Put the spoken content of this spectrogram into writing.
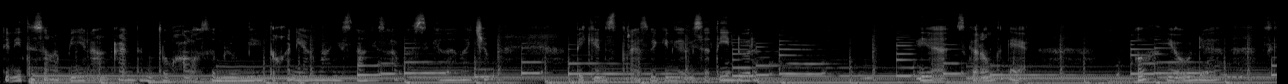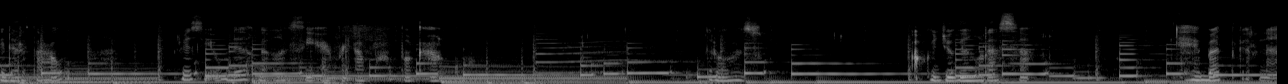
Dan itu sangat menyenangkan tentu. Kalau sebelumnya itu kan yang nangis-nangis apa segala macam bikin stres bikin gak bisa tidur ya sekarang tuh kayak oh ya udah sekedar tahu. Terus ya udah nggak ngasih efek apa-apa ke aku. Terus aku juga ngerasa hebat karena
